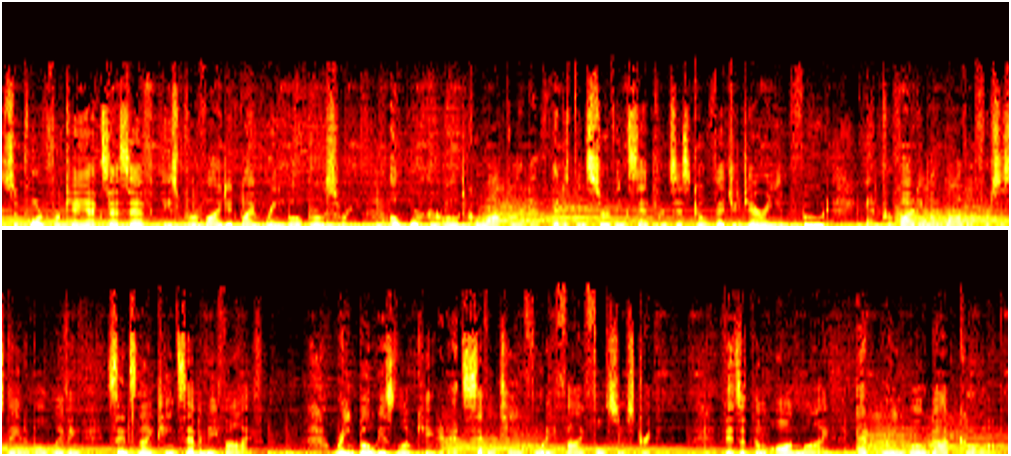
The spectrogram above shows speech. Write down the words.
Support for KXSF is provided by Rainbow Grocery, a worker owned cooperative that has been serving San Francisco vegetarian food and providing a model for sustainable living since 1975. Rainbow is located at 1745 Folsom Street. Visit them online at rainbow.coop.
